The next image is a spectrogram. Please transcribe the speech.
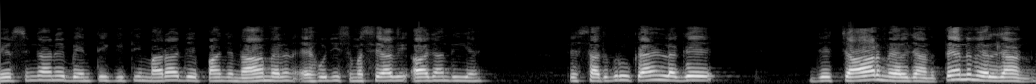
ਫਿਰ ਸਿੰਘਾਂ ਨੇ ਬੇਨਤੀ ਕੀਤੀ, ਮਹਾਰਾਜ, ਜੇ ਪੰਜ ਨਾ ਮਿਲਣ, ਇਹੋ ਜੀ ਸਮੱਸਿਆ ਵੀ ਆ ਜਾਂਦੀ ਹੈ। ਤੇ ਸਤਿਗੁਰੂ ਕਹਿਣ ਲੱਗੇ, ਜੇ ਚਾਰ ਮਿਲ ਜਾਣ, ਤਿੰਨ ਮਿਲ ਜਾਣ,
